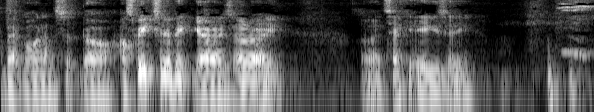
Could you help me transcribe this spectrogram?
I better go and answer the door. I'll speak to you in a bit, guys. All right. Take it easy.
